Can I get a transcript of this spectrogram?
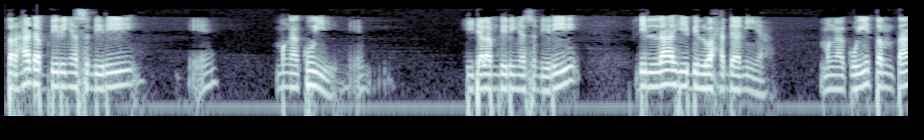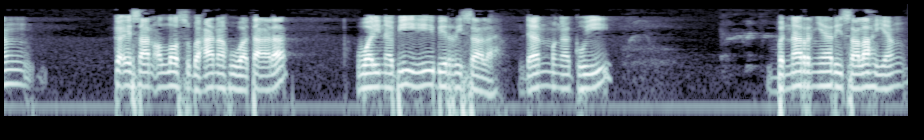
terhadap dirinya sendiri ya, mengakui ya, di dalam dirinya sendiri lillahi bil wahdaniyah. Mengakui tentang keesaan Allah Subhanahu wa taala wa nabihi bir risalah. Dan mengakui benarnya risalah yang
